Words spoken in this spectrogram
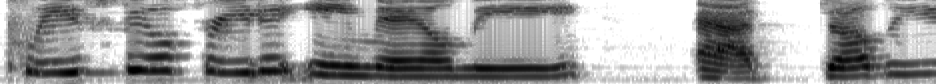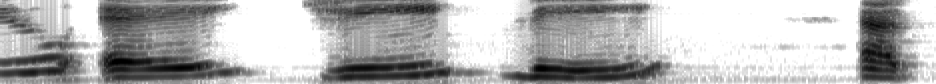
please feel free to email me at wagv at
